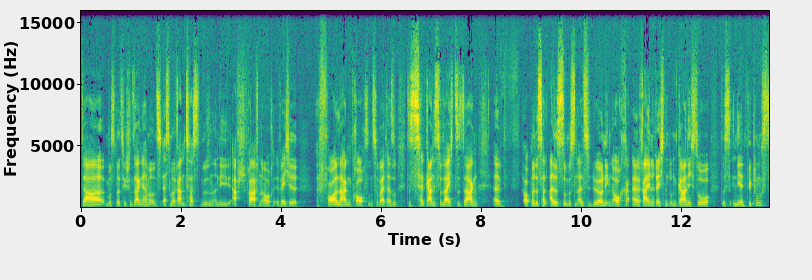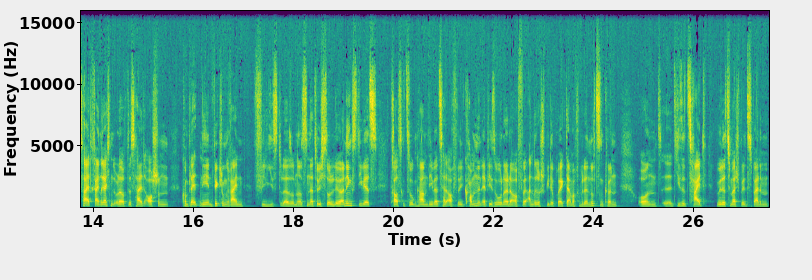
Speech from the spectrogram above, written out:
da muss man natürlich schon sagen, da haben wir uns erstmal rantasten müssen an die Absprachen auch, welche Vorlagen braucht und so weiter. Also, das ist halt gar nicht so leicht zu sagen, äh, ob man das halt alles so ein bisschen als Learning auch äh, reinrechnet und gar nicht so das in die Entwicklungszeit reinrechnet oder ob das halt auch schon komplett in die Entwicklung reinfließt oder so. Ne? Das sind natürlich so Learnings, die wir jetzt draus gezogen haben, die wir jetzt halt auch für die kommenden Episoden oder auch für andere Spieleprojekte einfach wieder nutzen können. Und äh, diese Zeit würde zum Beispiel jetzt bei einem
